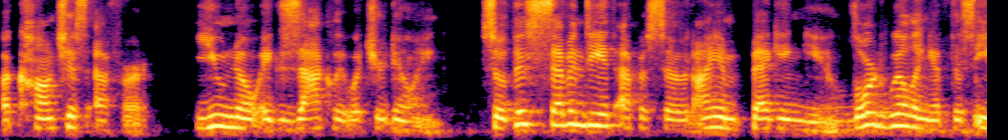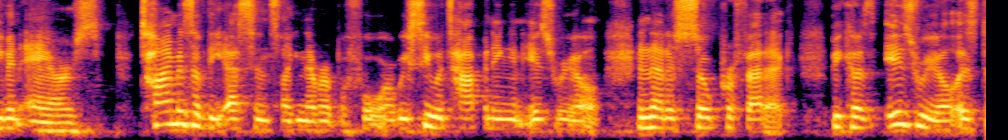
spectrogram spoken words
a conscious effort. You know exactly what you're doing. So, this 70th episode, I am begging you, Lord willing, if this even airs, time is of the essence like never before. We see what's happening in Israel, and that is so prophetic because Israel is,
